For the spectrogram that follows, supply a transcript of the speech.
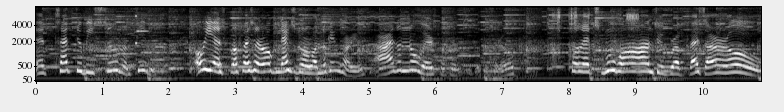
It's said to be soon on TV. Oh yes, Professor Oak next door was looking for you. I don't know where's Professor, Oak. So let's move on to Professor Oak.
